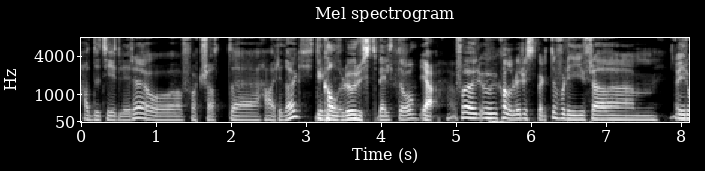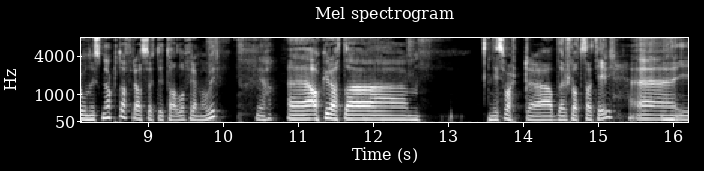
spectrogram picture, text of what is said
hadde tidligere, og fortsatt eh, har i dag. Vi kaller det jo rustbelte òg. Ja, for, og vi kaller det rustbelte fordi fra, ironisk nok, da, fra 70-tallet og fremover, Ja. eh, akkurat da de svarte hadde slått seg til eh, i,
